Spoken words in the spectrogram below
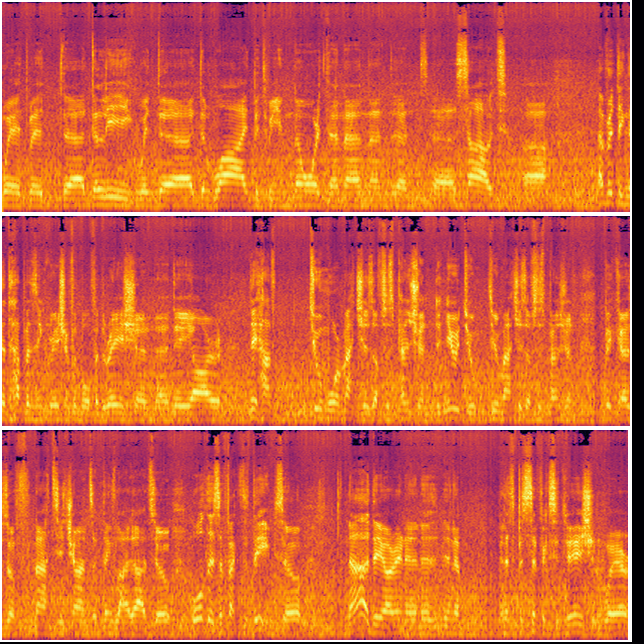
with with uh, the league, with the divide between north and and, and, and uh, south, uh, everything that happens in Croatian Football Federation, uh, they are they have two more matches of suspension, the new two two matches of suspension because of Nazi chants and things like that. So all this affects the team. So now they are in a, in a, in a specific situation where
